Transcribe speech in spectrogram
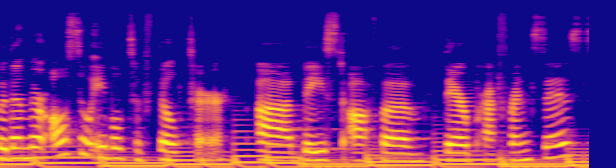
but then they're also able to filter uh, based off of their preferences.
